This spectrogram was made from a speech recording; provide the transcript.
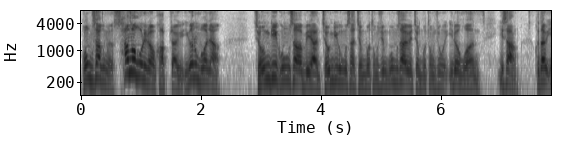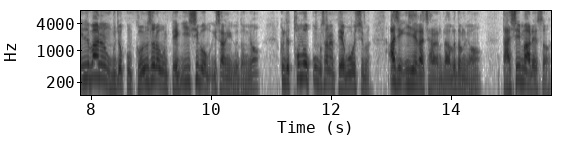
공사금이 3억 원이라고 갑자기. 이거는 뭐냐? 전기공사업에 의한 전기공사 정보통신 공사업의 정보통신은 1억 원 이상. 그 다음에 일반은 무조건 건설업은 120억 이상이거든요. 그런데 토목공사는 150원 아직 이해가 잘 안 가거든요. 다시 말해서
